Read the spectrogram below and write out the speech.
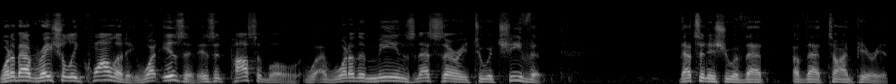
what about racial equality? What is it? Is it possible? What are the means necessary to achieve it? That's an issue of that, of that time period.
